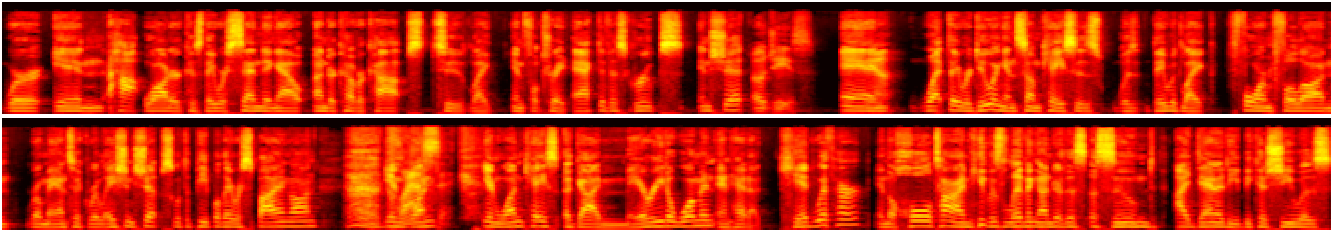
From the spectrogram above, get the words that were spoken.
were in hot water because they were sending out undercover cops to like infiltrate activist groups and shit. Oh geez. And Yeah. What they were doing in some cases was they would like form full on romantic relationships with the people they were spying on. In Classic. one in one case, a guy married a woman and had a kid with her, and the whole time he was living under this assumed identity because she was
